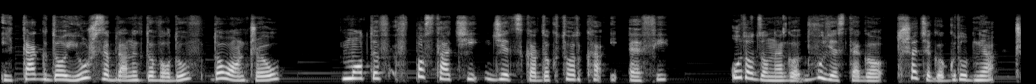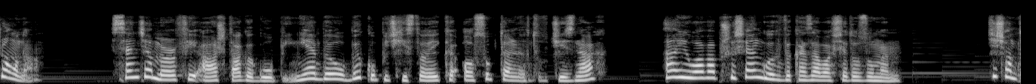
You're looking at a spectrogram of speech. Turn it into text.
I tak do już zebranych dowodów dołączył motyw w postaci dziecka doktorka i Effie, urodzonego 23 grudnia Johna. Sędzia Murphy aż tak głupi nie był, by kupić historyjkę o subtelnych truciznach, a i ława przysięgłych wykazała się rozumem. 10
